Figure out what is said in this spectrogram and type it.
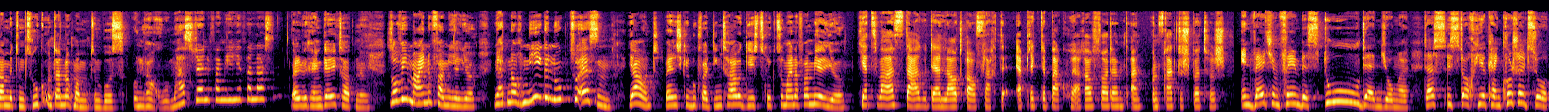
dann mit dem Zug und dann nochmal mit dem Bus. Und warum hast du deine Familie verlassen? Weil wir kein Geld hatten. So wie meine Familie. Wir hatten auch nie genug zu essen. Ja, und wenn ich genug verdient habe, gehe ich zurück zu meiner Familie. Jetzt war es Dago, der laut auflachte. Er blickte Baku herausfordernd an und fragte spöttisch. In welchem Film bist du denn, Junge? Das ist doch hier kein Kuschelzoo.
